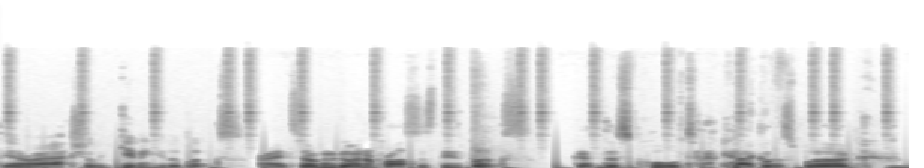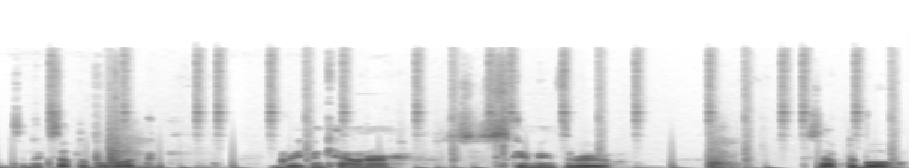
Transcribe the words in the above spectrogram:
they are actually giving you the books. All right, so I'm gonna go ahead and process these books. Got this cool calculus book. It's an acceptable book. Great encounter, Just skimming through. Acceptable,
